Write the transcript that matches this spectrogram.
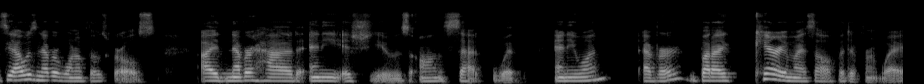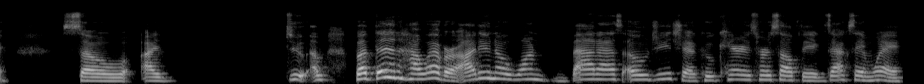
see, I was never one of those girls. I'd never had any issues on set with anyone ever, but I carry myself a different way. So I do uh, but then however i do know one badass og chick who carries herself the exact same way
